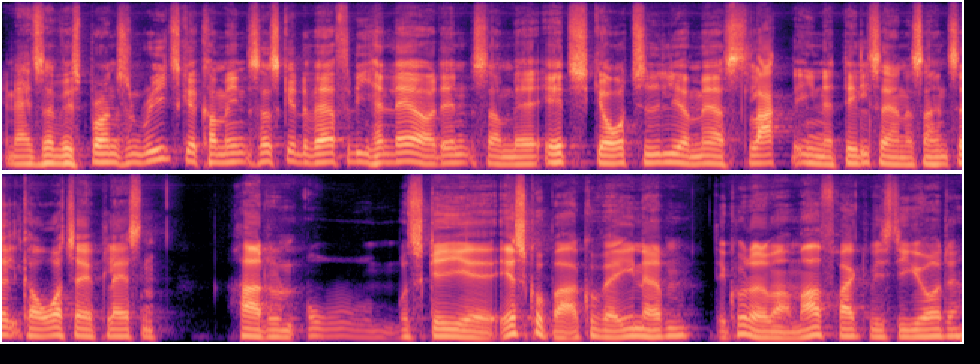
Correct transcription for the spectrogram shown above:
Men altså, hvis Bronson Reed skal komme ind, så skal det være, fordi han laver den, som uh, Edge gjorde tidligere med at slagte en af deltagerne, så han selv kan overtage pladsen. Har du, oh, måske Escobar kunne være en af dem? Det kunne da være meget frækt, hvis de gjorde det.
